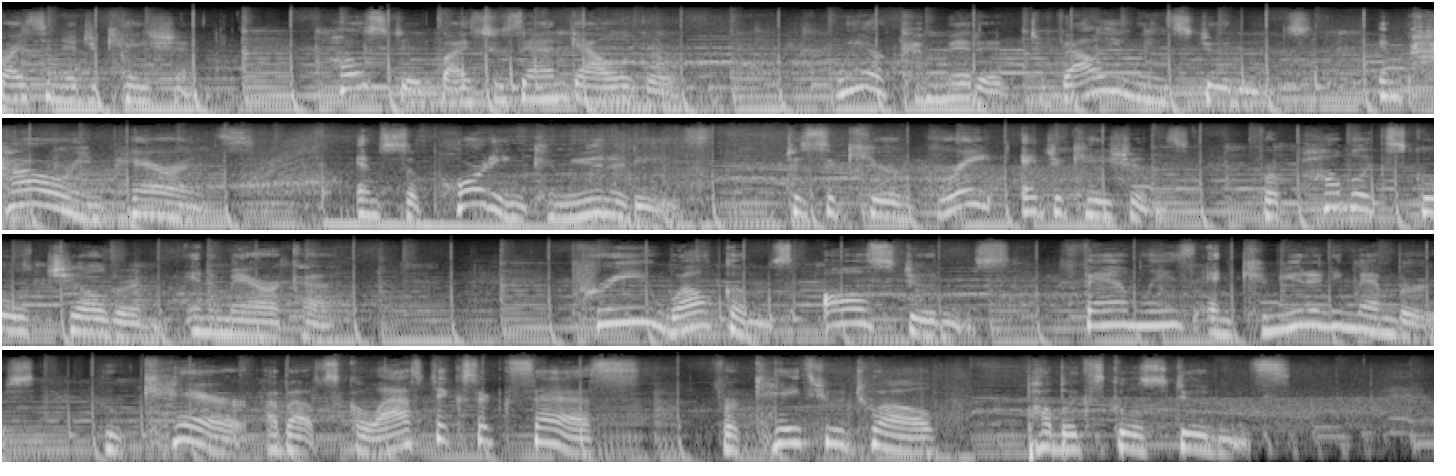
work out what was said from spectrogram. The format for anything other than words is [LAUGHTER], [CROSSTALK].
Rights in Education, hosted by Suzanne Gallagher. We are committed to valuing students, empowering parents, and supporting communities to secure great educations for public school children in America. PRE welcomes all students, families, and community members who care about scholastic success for K 12 public school students.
